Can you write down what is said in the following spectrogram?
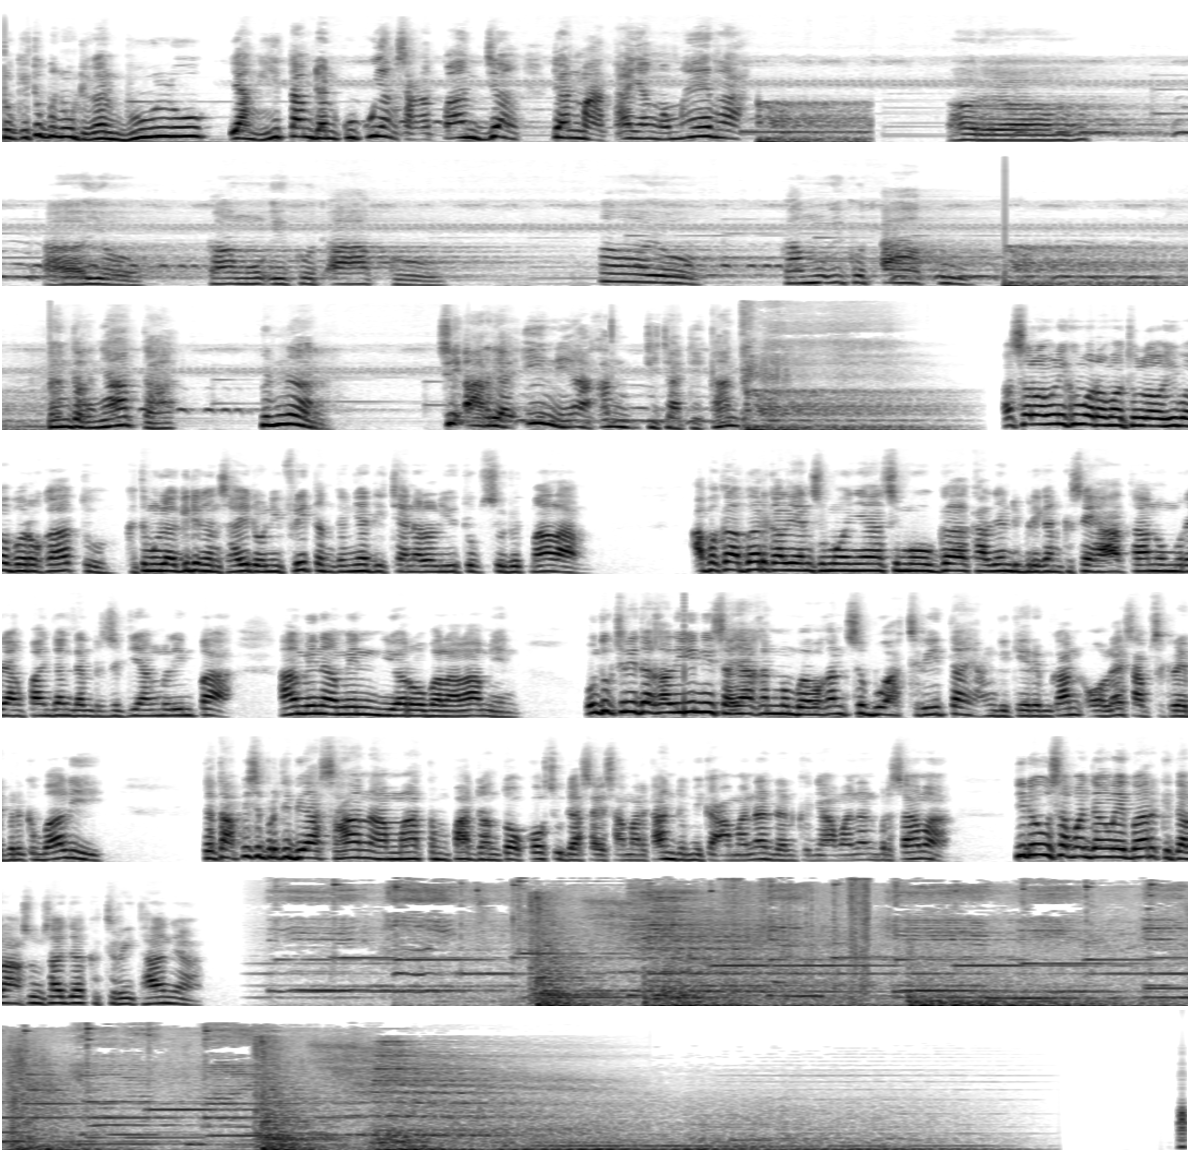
Makhluk itu penuh dengan bulu yang hitam dan kuku yang sangat panjang dan mata yang memerah. Arya, ayo kamu ikut aku. Ayo, kamu ikut aku. Dan ternyata benar, si Arya ini akan dijadikan Assalamualaikum warahmatullahi wabarakatuh. Ketemu lagi dengan saya Doni Free tentunya di channel YouTube Sudut Malam. Apa kabar kalian semuanya? Semoga kalian diberikan kesehatan, umur yang panjang dan rezeki yang melimpah. Amin amin ya robbal alamin. Untuk cerita kali ini saya akan membawakan sebuah cerita yang dikirimkan oleh subscriber kembali. Tetapi seperti biasa nama, tempat, dan toko sudah saya samarkan demi keamanan dan kenyamanan bersama. Tidak usah panjang lebar, kita langsung saja ke ceritanya. Pak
